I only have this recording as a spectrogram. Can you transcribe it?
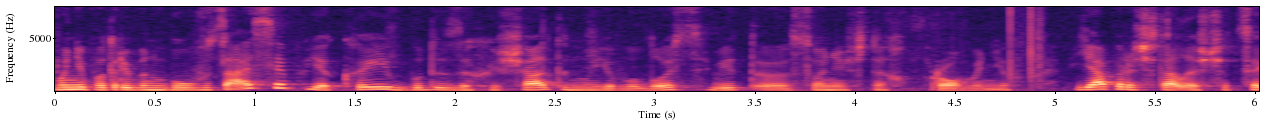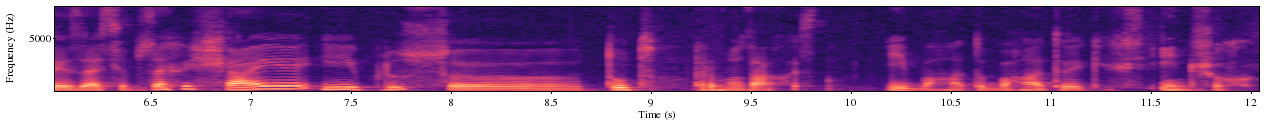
Мені потрібен був засіб, який буде захищати моє волосся від е, сонячних променів. Я прочитала, що цей засіб захищає, і плюс е, тут термозахист. І багато-багато якихось інших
